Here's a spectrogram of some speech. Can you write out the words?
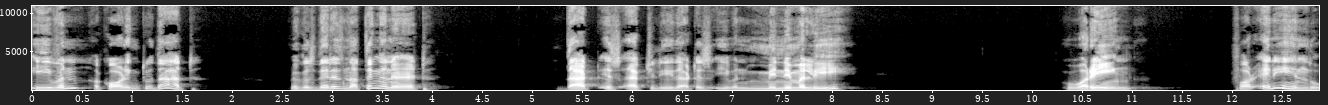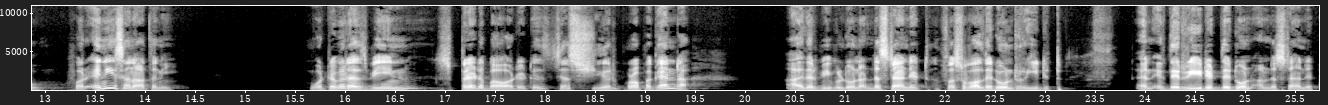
even according to that because there is nothing in it that is actually that is even minimally worrying for any hindu for any sanatani. Whatever has been spread about it is just sheer propaganda. Either people don't understand it. First of all they don't read it. And if they read it they don't understand it.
